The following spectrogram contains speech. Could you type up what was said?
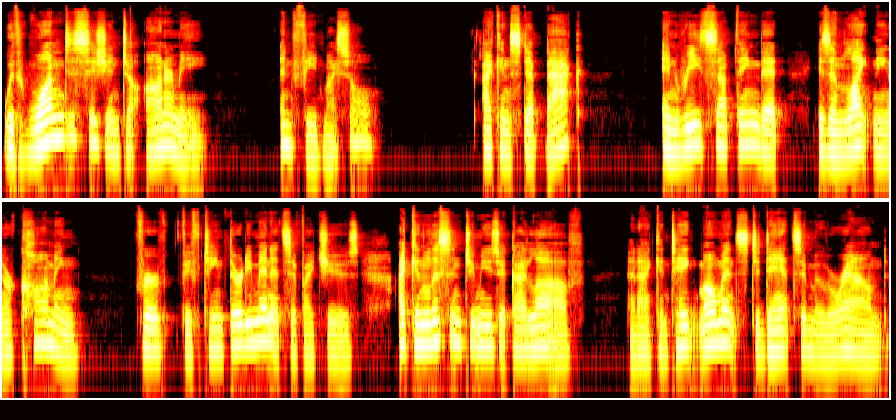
With one decision to honor me and feed my soul, I can step back and read something that is enlightening or calming for 15, 30 minutes if I choose. I can listen to music I love, and I can take moments to dance and move around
